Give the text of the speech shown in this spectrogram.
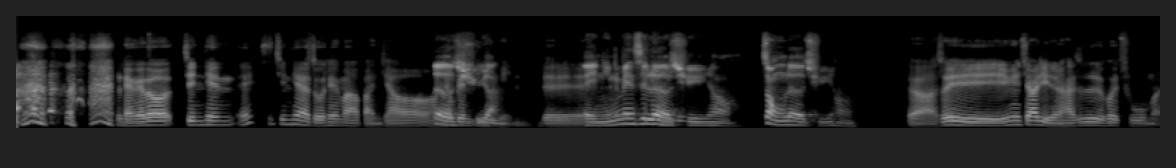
两个都今天哎是今天还是昨天嘛？板桥乐区啊，对对，你那边是乐区哦，重乐区哈。对啊，所以因为家里人还是会出门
